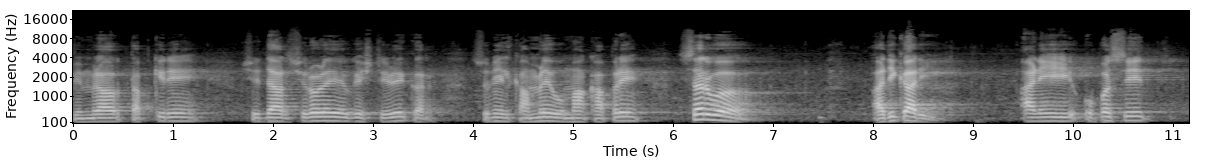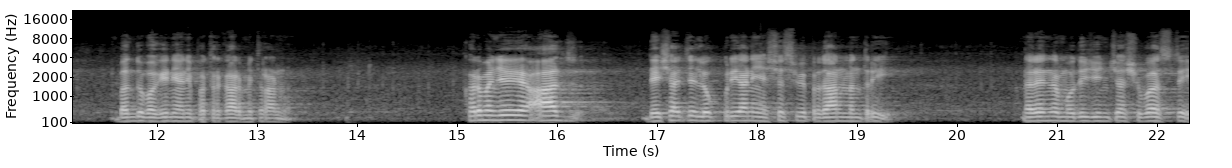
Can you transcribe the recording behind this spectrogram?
भीमराव तापकिरे सिद्धार्थ शिरोळे योगेश तिळेकर सुनील कांबळे उमा खापरे सर्व अधिकारी आणि उपस्थित बंधू भगिनी आणि पत्रकार मित्रांनो खरं म्हणजे आज देशाचे लोकप्रिय आणि यशस्वी प्रधानमंत्री नरेंद्र मोदीजींच्या शुभ हस्ते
